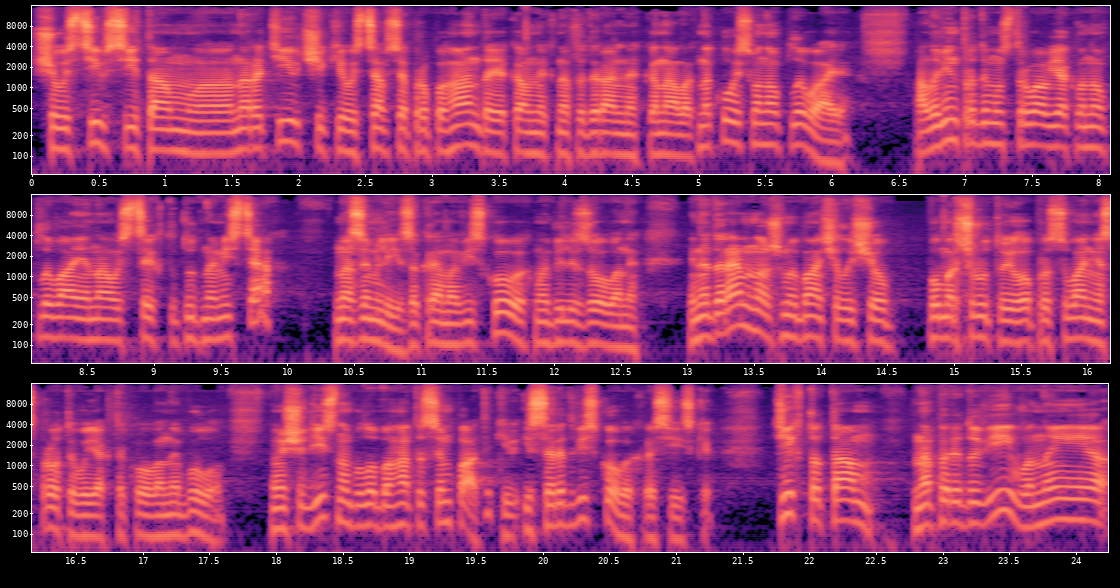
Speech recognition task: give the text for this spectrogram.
Що ось ці всі там е, наративчики, ось ця вся пропаганда, яка в них на федеральних каналах, на когось вона впливає. Але він продемонстрував, як вона впливає на ось цих, хто тут на місцях, на землі, зокрема військових, мобілізованих. І недаремно ж ми бачили, що по маршруту його просування спротиву як такого не було. Тому що дійсно було багато симпатиків і серед військових російських. Ті, хто там на передовій, вони е,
